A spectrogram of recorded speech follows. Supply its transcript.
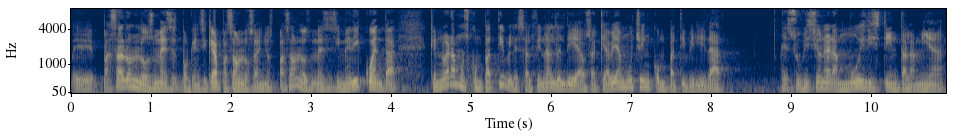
eh, pasaron los meses, porque ni siquiera pasaron los años, pasaron los meses y me di cuenta que no éramos compatibles al final del día, o sea que había mucha incompatibilidad. Eh, su visión era muy distinta a la mía.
